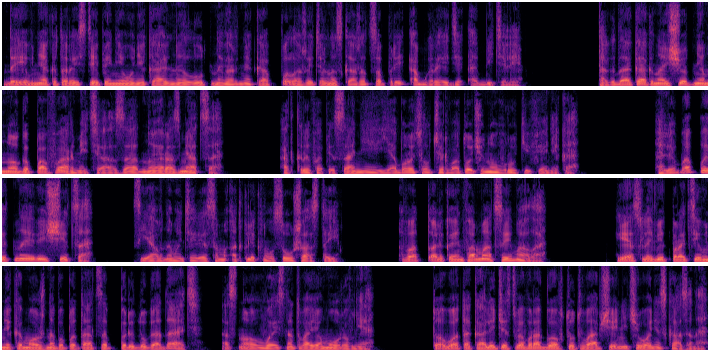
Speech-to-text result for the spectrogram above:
Да и в некоторой степени уникальный лут наверняка положительно скажется при апгрейде обители. Тогда как насчет немного пофармить, а заодно и размяться? Открыв описание, я бросил червоточину в руки Феника. Любопытная вещица, с явным интересом откликнулся ушастый. Вот только информации мало. Если вид противника можно попытаться предугадать, основываясь на твоем уровне, то вот о количестве врагов тут вообще ничего не сказано.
